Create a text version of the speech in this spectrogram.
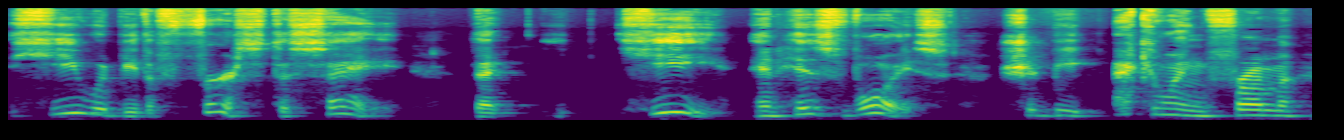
he would be the first to say that he and his voice should be echoing from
